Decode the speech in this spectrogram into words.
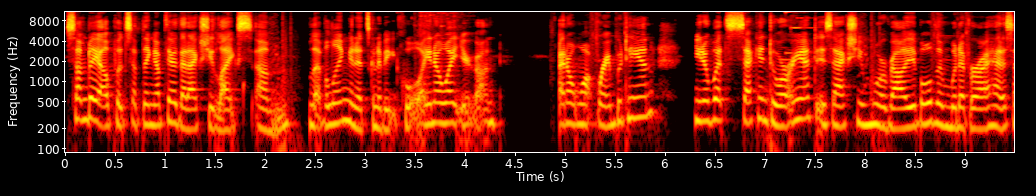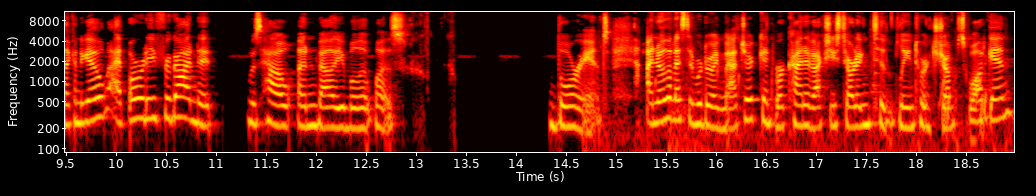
Someday I'll put something up there that actually likes um leveling and it's gonna be cool. You know what? You're gone. I don't want Rambutan. You know what? Second Orient is actually more valuable than whatever I had a second ago. I've already forgotten it was how unvaluable it was. Durian. I know that I said we're doing magic and we're kind of actually starting to lean towards jump squad again.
